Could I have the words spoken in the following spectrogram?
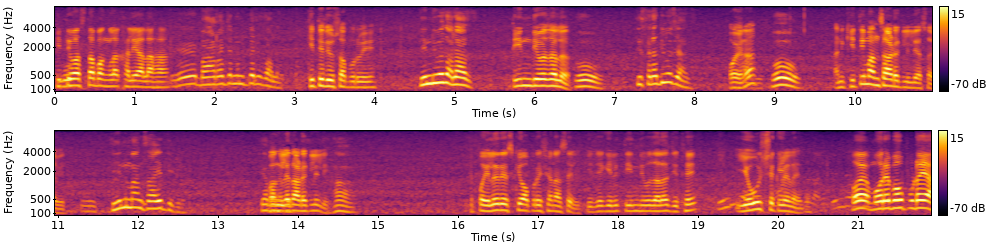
किती वाजता बंगला खाली आला हा? हे बाराच्या नंतर झालं. किती दिवसापूर्वी? तीन दिवस झाला आज. तीन दिवस झालं? हो. तिसरा दिवस आहे आज. होय ना? हो. आणि किती माणसं अडकलेली असावीत? तीन माणसं आहेत तिकडे. त्या बंगल्यात. अडकलेली? हा. हे पहिलं रेस्क्यू ऑपरेशन असेल की जे गेली तीन दिवस झालं जिथे येऊच शकले नाहीत. होय मोरे भाऊ पुढे या.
